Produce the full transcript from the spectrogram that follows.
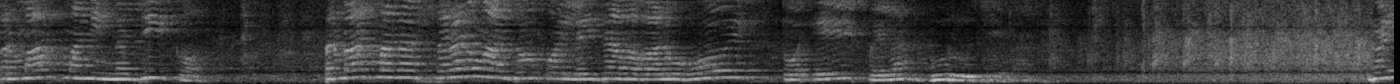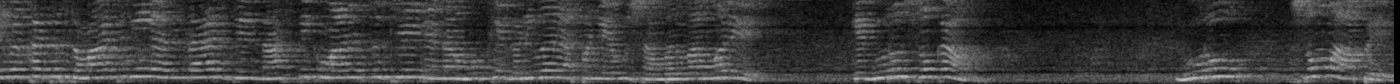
પરમાત્માની નજીક, પરમાત્માના શરણમાં જો કોઈ લઈ જવા વાળો હોય, તો એ પહેલા ગુરુ છે. ઘણી વખત સમાજની અંદર જે નાસ્તિક માણસ છે, એના મુખે ઘણીવાર આપણને એવું સાંભળવા મળે કે ગુરુ શું કામ? ગુરુ શું આપે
